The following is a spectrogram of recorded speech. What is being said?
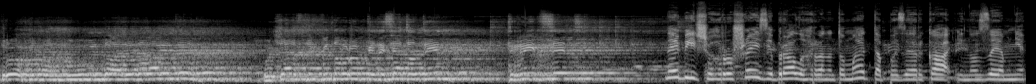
трохи нагнули. Далі. Учасник під номером 51, 30. Найбільше грошей зібрали гранатомет та ПЗРК іноземні.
